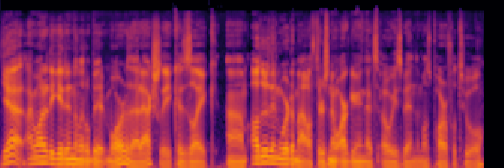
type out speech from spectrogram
Yeah, I wanted to get in a little bit more to that actually, because like, um, other than word of mouth, there's no arguing that's always been the most powerful tool.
